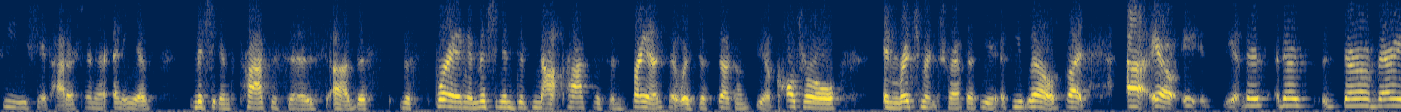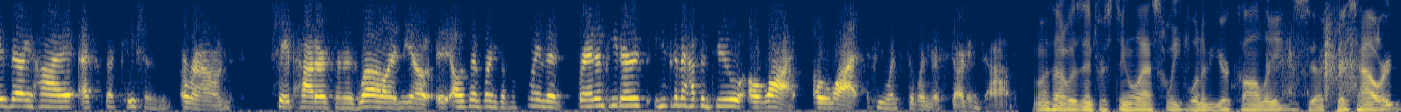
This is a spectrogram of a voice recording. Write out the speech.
see Shea Patterson or any of Michigan's practices uh, this this spring, and Michigan did not practice in France. It was just a you know cultural enrichment trip, if you if you will. But uh, you know, it, it, there's there's there are very very high expectations around Shea Patterson as well. And, you know, it also brings up a point that Brandon Peters, he's going to have to do a lot, a lot if he wants to win this starting job. Well, I thought it was interesting last week. One of your colleagues, uh, Chris Howard,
